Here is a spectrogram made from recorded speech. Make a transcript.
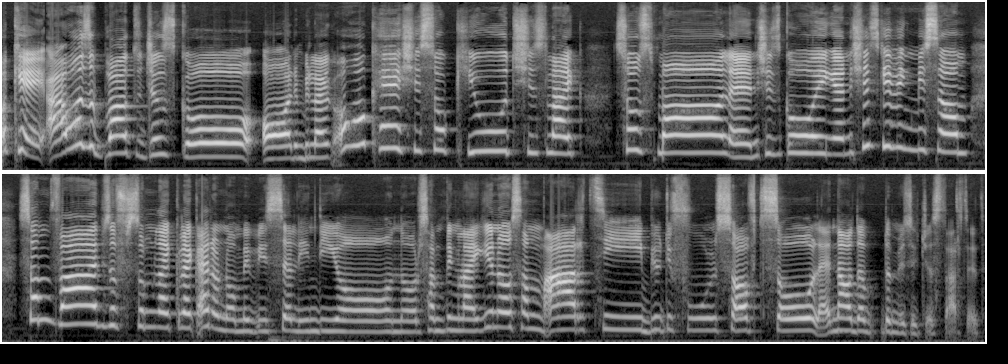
Okay, I was about to just go on and be like, oh, okay, she's so cute. She's like so small and she's going and she's giving me some some vibes of some like like I don't know, maybe Celine Dion or something like, you know, some artsy, beautiful, soft soul and now the, the music just started.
